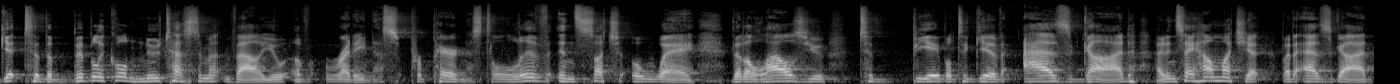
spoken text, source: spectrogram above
get to the biblical New Testament value of readiness, preparedness, to live in such a way that allows you to be able to give as God, I didn't say how much yet, but as God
